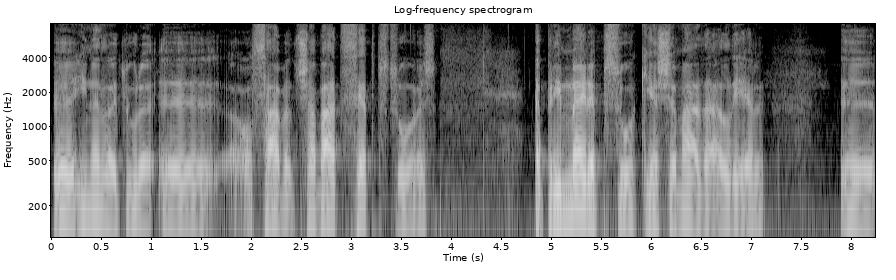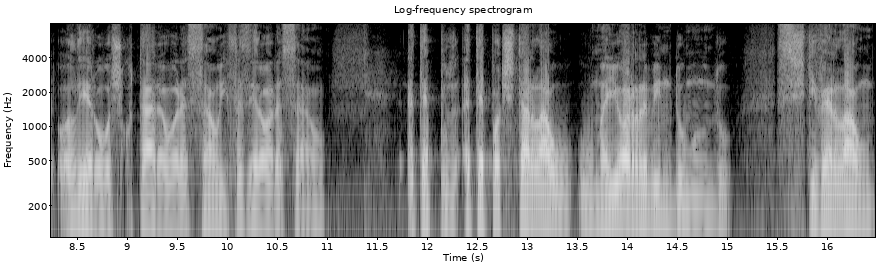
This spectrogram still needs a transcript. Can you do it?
eh, e na leitura ao sábado, Shabat, sete pessoas, a primeira pessoa que é chamada a ler, a ler ou a escutar a oração e fazer a oração, até, até pode estar lá o, o maior rabino do mundo, se estiver lá um,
